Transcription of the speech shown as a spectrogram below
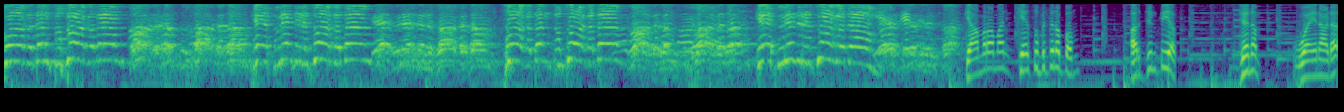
സ്വാഗതം സുസ്വാഗതം. സ്വാഗതം സുസ്വാഗതം. കെ സുരേന്ദ്രൻ സ്വാഗതം. കെ സുരേന്ദ്രൻ സ്വാഗതം. സ്വാഗതം സുസ്വാഗതം. സ്വാഗതം സുസ്വാഗതം. കെ സുരേന്ദ്രൻ സ്വാഗതം. ക്യാമറാമാൻ കെ സുബിത്തിനൊപ്പം അർജുൻ പി എസ് ജനം വയനാട്.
